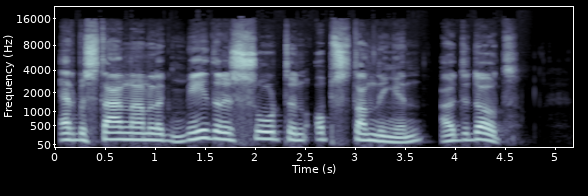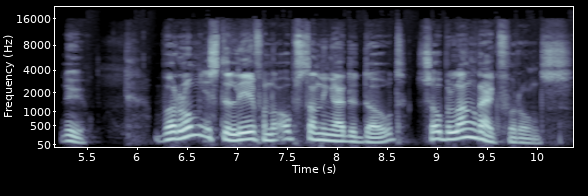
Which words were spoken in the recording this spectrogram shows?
Er bestaan namelijk meerdere soorten opstandingen uit de dood. Nu, waarom is de leer van de opstanding uit de dood zo belangrijk voor ons?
